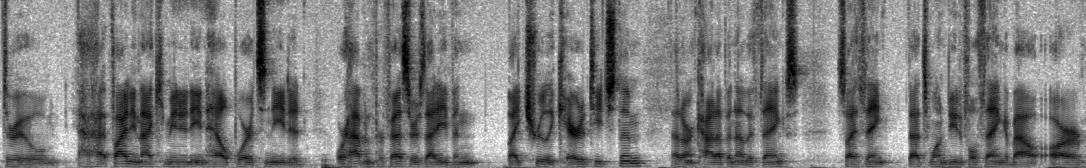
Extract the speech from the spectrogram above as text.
through finding that community and help where it's needed, or having professors that even like truly care to teach them that aren't caught up in other things. So I think that's one beautiful thing about our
